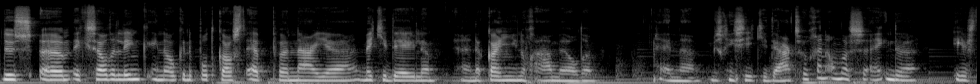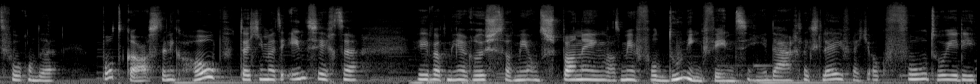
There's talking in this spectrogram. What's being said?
Dus ehm, ik zal de link in, ook in de podcast-app eh, naar je, met je delen. En dan kan je je nog aanmelden. En uh, misschien zie ik je daar terug. En anders in de eerstvolgende podcast. En ik hoop dat je met de inzichten weer wat meer rust, wat meer ontspanning, wat meer voldoening vindt in je dagelijks leven. Dat je ook voelt hoe je die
